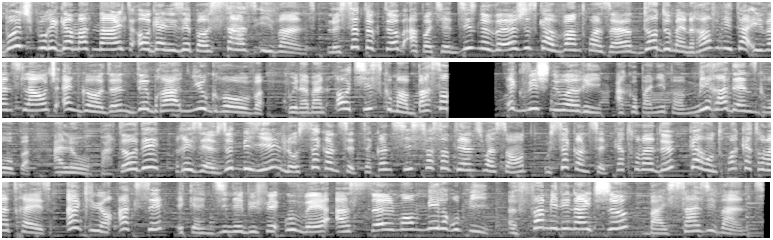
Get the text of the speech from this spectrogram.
Butch pour Gamat Night organisé par Saz Event. Le 7 octobre à partir de 19h jusqu'à 23h dans le domaine Ravnita Events Lounge and Garden de Bras New Grove. Pour une artiste comme un et Vishnuari, accompagné par Mira Dance Group. Alors, pas tarder, réserve votre billet le 57 56 61 60 ou 57 82 43 93, incluant accès et qu'un dîner buffet ouvert à seulement 1000 roupies. A Family Night Show by Saz Event.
